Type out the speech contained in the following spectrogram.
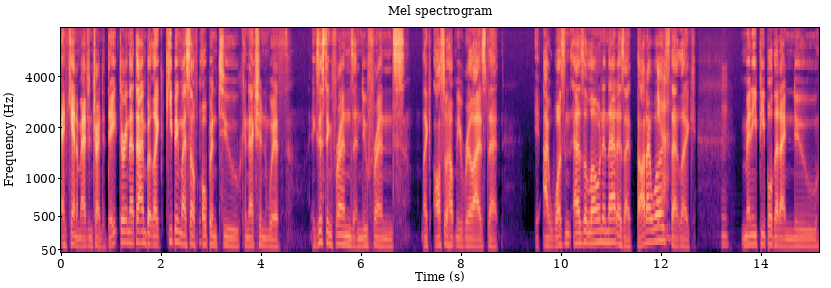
and can't imagine trying to date during that time, but like keeping myself mm-hmm. open to connection with existing friends and new friends, like also helped me realize that I wasn't as alone in that as I thought I was. Yeah. That like mm-hmm. many people that I knew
